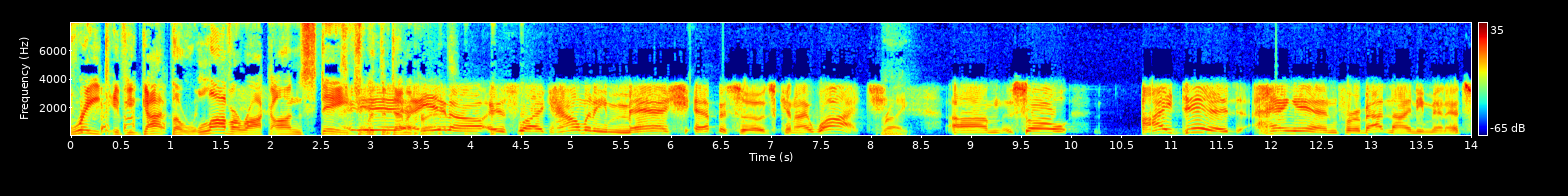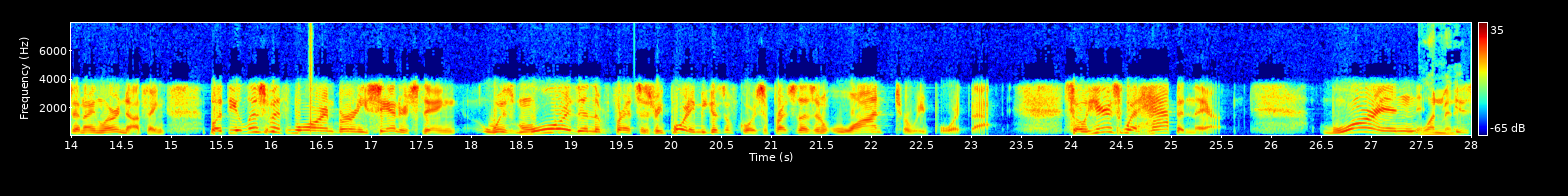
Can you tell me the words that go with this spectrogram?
great if you got the lava rock on stage with the Democrats. You know, it's like how many MASH episodes can I watch? Right. Um, so I did hang in for about 90 minutes and I learned nothing. But the Elizabeth Warren Bernie Sanders thing was more than the press is reporting because, of course, the press doesn't want to report that. So here's what happened there Warren One minute. is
